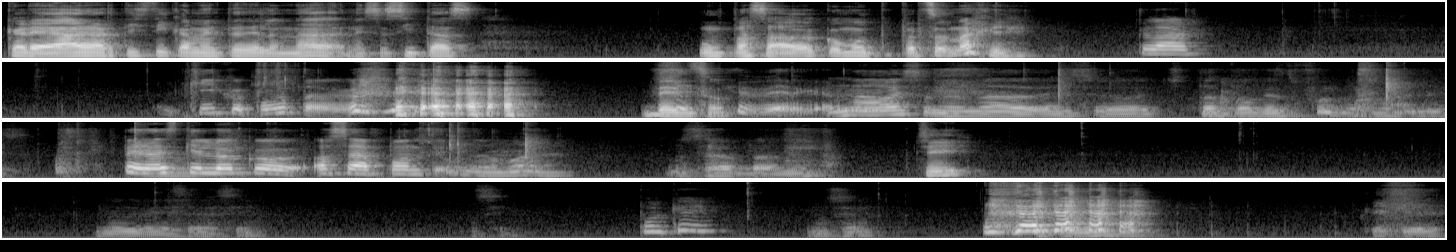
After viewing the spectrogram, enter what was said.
crear artísticamente de la nada. Necesitas un pasado como tu personaje. Claro. Qué hijo de puta. Denso. No, eso no es nada de eso. Tampoco es full normal. Es Pero es que loco, o sea, ponte. full normal. O sea, para mí Sí. no debería ser así. No sé. ¿Por qué? No sé. ¿Qué quieres?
